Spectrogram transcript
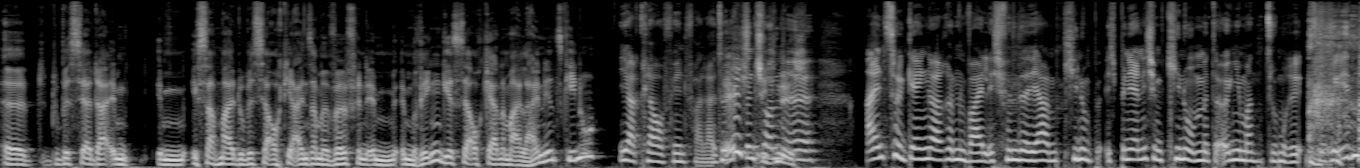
äh, du bist ja da im, im, ich sag mal, du bist ja auch die einsame Wölfin im, im Ring, gehst ja auch gerne mal alleine ins Kino? Ja, klar, auf jeden Fall. Also Echt? ich bin Ich schon nicht. äh, Einzelgängerin, weil ich finde, ja, im Kino, ich bin ja nicht im Kino, um mit irgendjemandem zu, re zu reden,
